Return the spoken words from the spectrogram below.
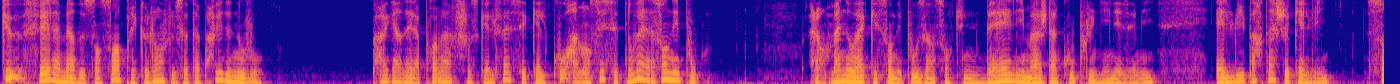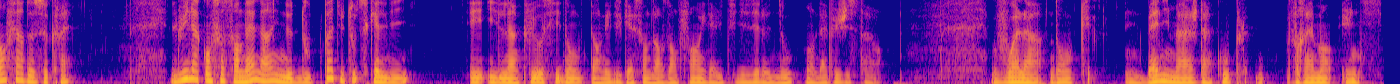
Que fait la mère de Samson après que l'ange lui soit apparu de nouveau? Bah, Regardez, la première chose qu'elle fait, c'est qu'elle court annoncer cette nouvelle à son époux. Alors Manoak et son épouse hein, sont une belle image d'un couple uni, les amis. Elle lui partage ce qu'elle vit, sans faire de secret. Lui, il a confiance en elle, hein, il ne doute pas du tout de ce qu'elle dit. Et il l'inclut aussi donc dans l'éducation de leurs enfants, il a utilisé le nous, on l'a vu juste avant. Voilà donc une belle image d'un couple vraiment uni.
